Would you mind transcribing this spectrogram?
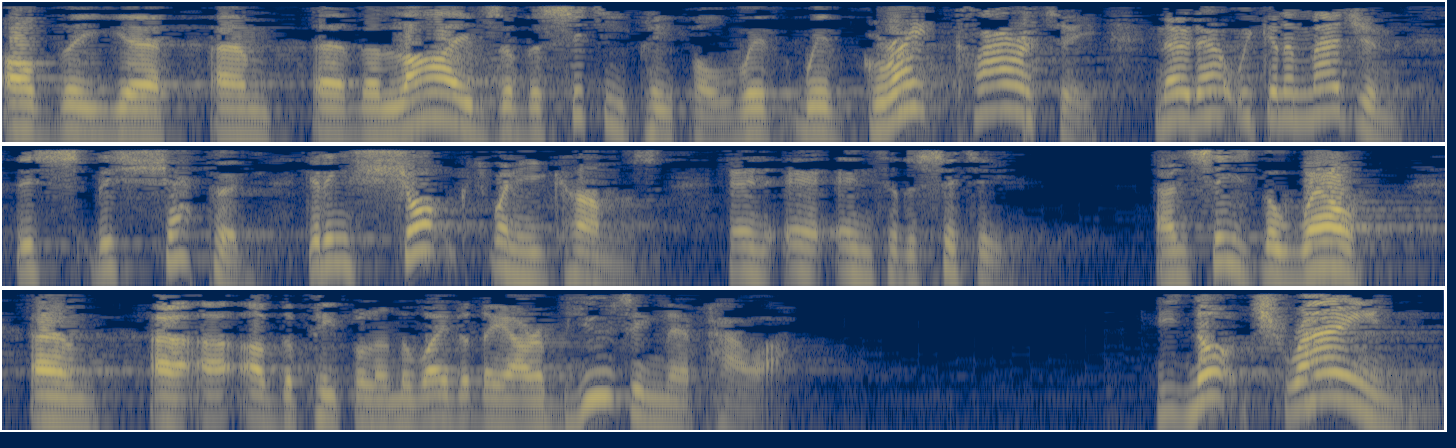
of the, uh, um, uh, the lives of the city people with, with great clarity. No doubt we can imagine this, this shepherd getting shocked when he comes in, in, into the city and sees the wealth um, uh, uh, of the people and the way that they are abusing their power. He's not trained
